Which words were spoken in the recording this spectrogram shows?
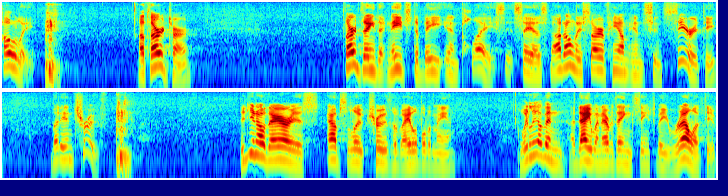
Holy. a third term. Third thing that needs to be in place, it says, not only serve him in sincerity, but in truth. Did you know there is absolute truth available to man? We live in a day when everything seems to be relative.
